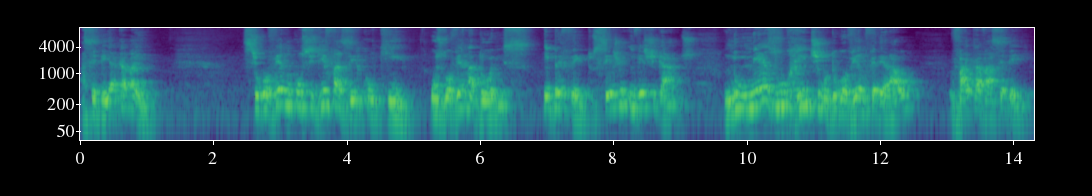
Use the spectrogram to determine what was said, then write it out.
A CPI acaba aí. Se o governo conseguir fazer com que os governadores e prefeitos sejam investigados no mesmo ritmo do governo federal, vai travar a CPI.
